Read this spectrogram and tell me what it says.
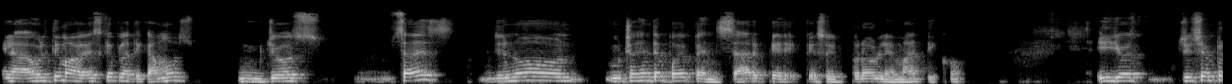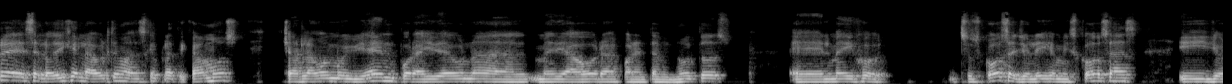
la última vez que platicamos, yo, ¿sabes? Yo no, mucha gente puede pensar que, que soy problemático. Y yo, yo siempre se lo dije la última vez que platicamos, charlamos muy bien, por ahí de una media hora, 40 minutos. Él me dijo, sus cosas, yo le dije mis cosas y yo,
